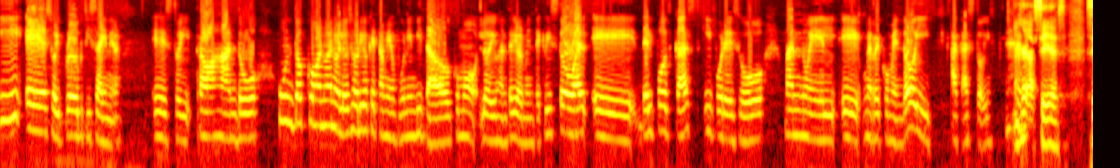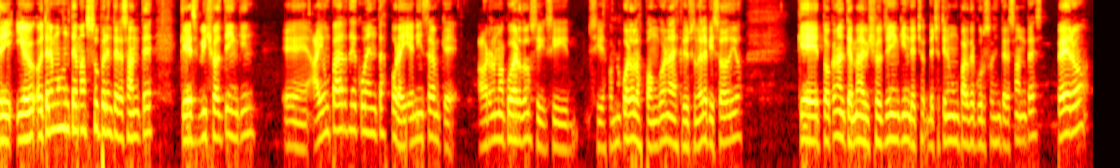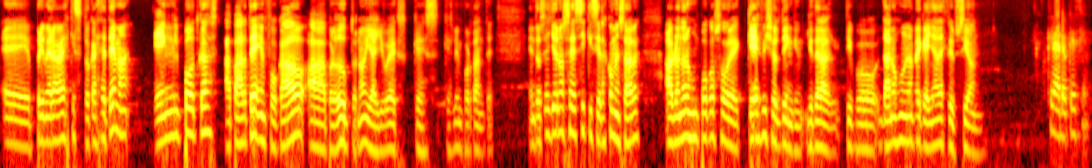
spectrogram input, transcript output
y eh, soy product designer. Estoy trabajando junto con Manuel Osorio, que también fue un invitado, como lo dijo anteriormente Cristóbal, del podcast, y por eso Manuel eh, me recomendó y acá estoy. Así es. Sí, y hoy, tenemos un tema súper interesante que es Visual Thinking. Eh, hay un par de cuentas por ahí en Instagram que ahora no me acuerdo, si, si, si después me acuerdo las pongo en la descripción del episodio, que tocan el tema de Visual Thinking. De hecho, de hecho tienen un par de cursos interesantes, pero eh, primera vez que se toca este tema en el podcast, aparte enfocado a producto, ¿no? Y a UX, que es, que es lo importante. Entonces yo no sé si quisieras comenzar hablándonos un poco sobre qué es Visual Thinking, literal, tipo, danos una pequeña descripción. Claro que sí.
